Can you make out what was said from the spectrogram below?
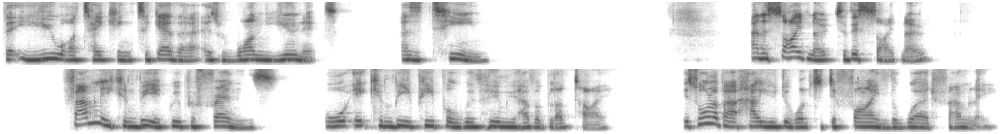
that you are taking together as one unit as a team. And a side note to this side note family can be a group of friends, or it can be people with whom you have a blood tie. It's all about how you do want to define the word family.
